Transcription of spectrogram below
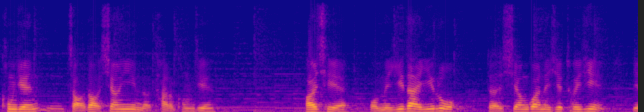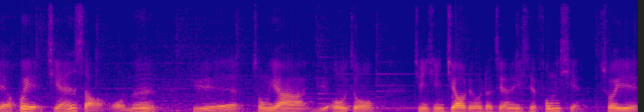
空间找到相应的它的空间，而且我们“一带一路”的相关的一些推进也会减少我们与中亚与欧洲。进行交流的这样一些风险，所以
